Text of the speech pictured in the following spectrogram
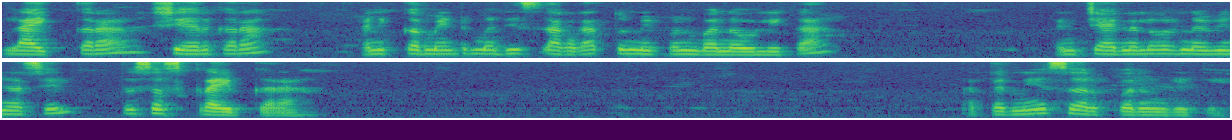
लाईक करा शेअर करा आणि कमेंटमध्ये सांगा तुम्ही पण बनवली का? आणि चॅनलवर नवीन असेल तर सबस्क्राईब करा. आता मी सर्व करून घेते.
